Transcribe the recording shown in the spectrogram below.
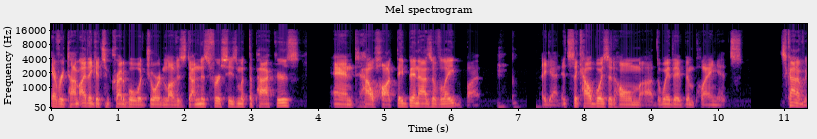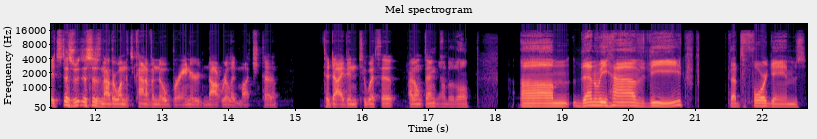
every time. I think it's incredible what Jordan Love has done this first season with the Packers and how hot they've been as of late. But again, it's the Cowboys at home. Uh, the way they've been playing, it's it's kind of it's this this is another one that's kind of a no brainer. Not really much to to dive into with it. I don't think. Not at all. Um then we have the that's four games.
